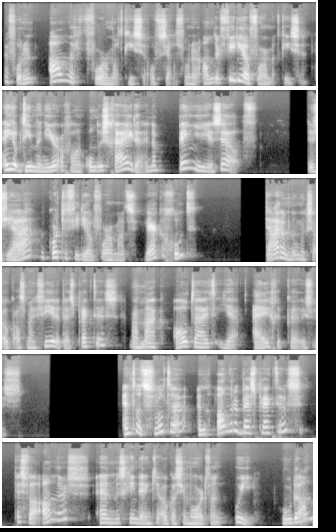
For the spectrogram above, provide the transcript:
En voor een ander format kiezen, of zelfs voor een ander videoformat kiezen. En je op die manier gewoon onderscheiden. En dan ben je jezelf. Dus ja, korte videoformats werken goed. Daarom noem ik ze ook als mijn vierde best practice. Maar maak altijd je eigen keuzes. En tot slotte een andere best practice, best wel anders. En misschien denk je ook als je hem hoort van oei, hoe dan?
